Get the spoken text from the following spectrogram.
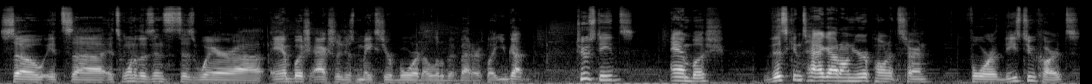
So it's uh, it's one of those instances where uh, ambush actually just makes your board a little bit better. But you've got two steeds, ambush. This can tag out on your opponent's turn for these two cards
